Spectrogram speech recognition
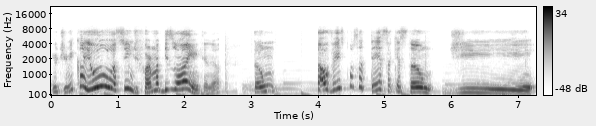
E o time caiu, assim, de forma bizonha, entendeu? Então, talvez possa ter essa questão de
